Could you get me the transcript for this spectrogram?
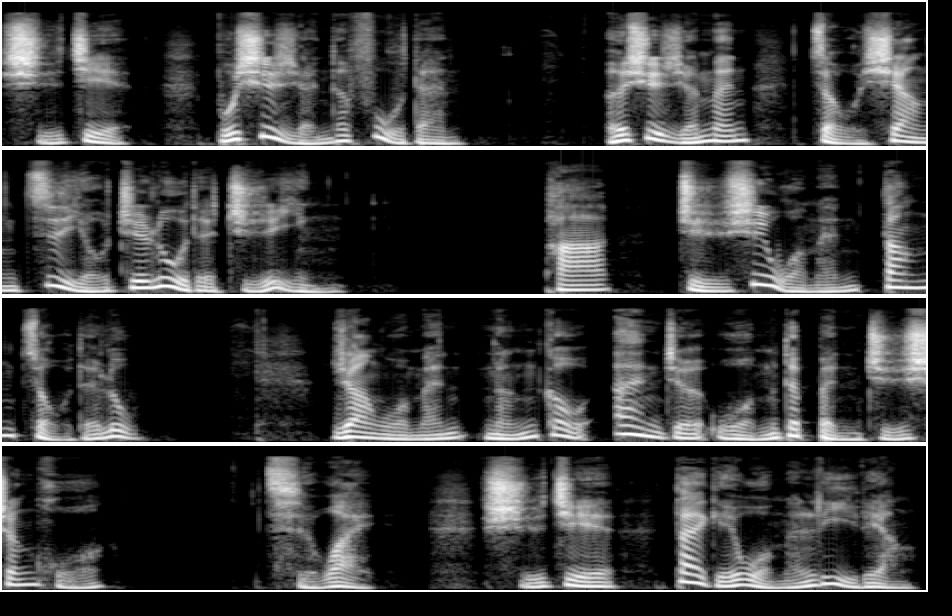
十诫不是人的负担，而是人们走向自由之路的指引。它只是我们当走的路，让我们能够按着我们的本职生活。此外，十诫带给我们力量，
